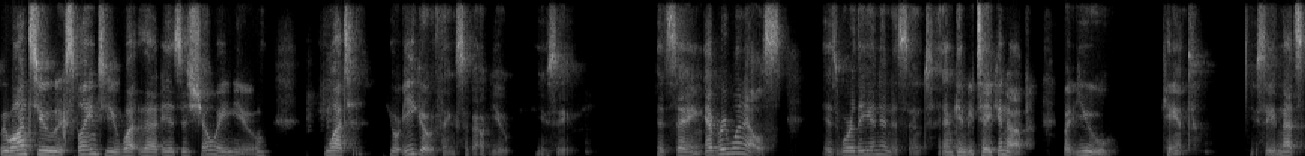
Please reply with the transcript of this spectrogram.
We want to explain to you what that is, is showing you what your ego thinks about you, you see. It's saying everyone else is worthy and innocent and can be taken up, but you can't. You see, and that's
